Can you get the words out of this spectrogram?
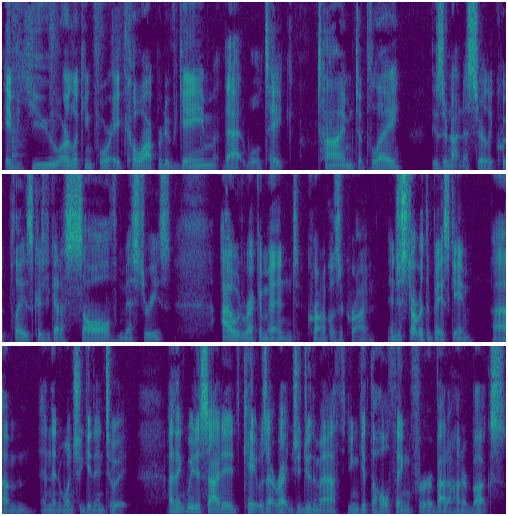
if you are looking for a cooperative game that will take time to play, these are not necessarily quick plays because you got to solve mysteries. I would recommend Chronicles of Crime and just start with the base game. Um, and then once you get into it, I think we decided, Kate, was that right? Did you do the math? You can get the whole thing for about a hundred bucks,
